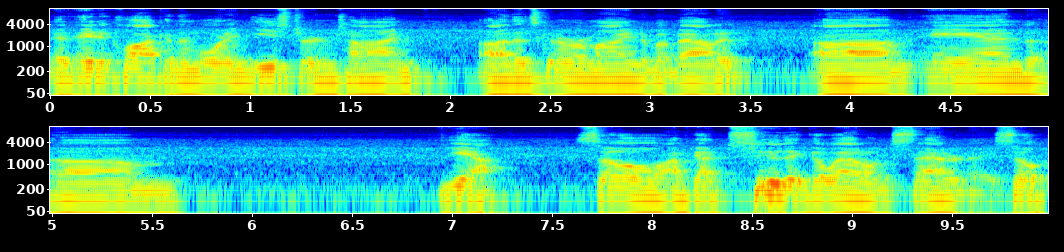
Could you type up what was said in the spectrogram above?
at 8 o'clock in the morning Eastern time uh, that's going to remind them about it. Um, and um, yeah so I've got two that go out on Saturday. So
